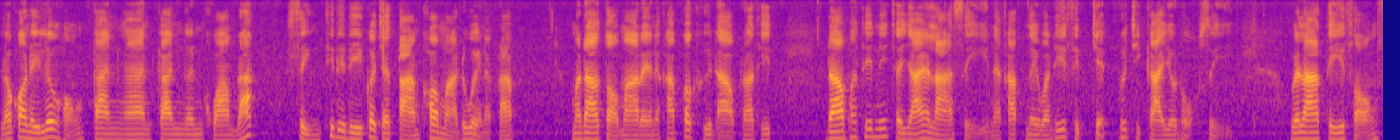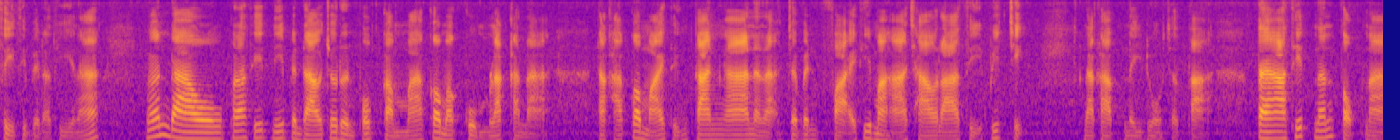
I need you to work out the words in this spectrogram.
แล้วก็ในเรื่องของการงานการเงินความรัก สิ่งที่ดีๆ ก็จะตามเข้ามาด้วยนะครับ มาดาวต่อมาเลยนะครับ ก็คือดาวพระอาทิตย์ ดาวพระอาทิตย์นี้จะย้ายราศีนะครับในวันที่ 17 พฤศจิกายน 64 เวลาตี2 41นาทีนะ เพราะฉะนั้นดาวพระอาทิตย์นี้เป็นดาวเจ้าเดินภพกรรมมาก็มากลุ่มลัคนานะครับ ก็หมายถึงการงานน่ะนะจะเป็นฝ่ายที่มาหาชาวราศีพิจิกนะครับในดวงชะตา แต่อาทิตย์นั้นตกน้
